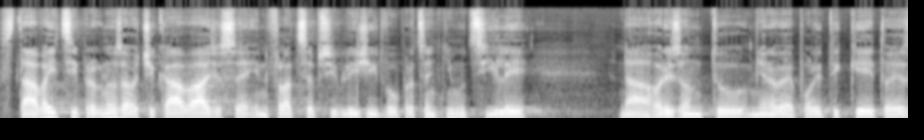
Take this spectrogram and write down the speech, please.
Stávající prognoza očekává, že se inflace přiblíží k dvouprocentnímu cíli na horizontu měnové politiky, to je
